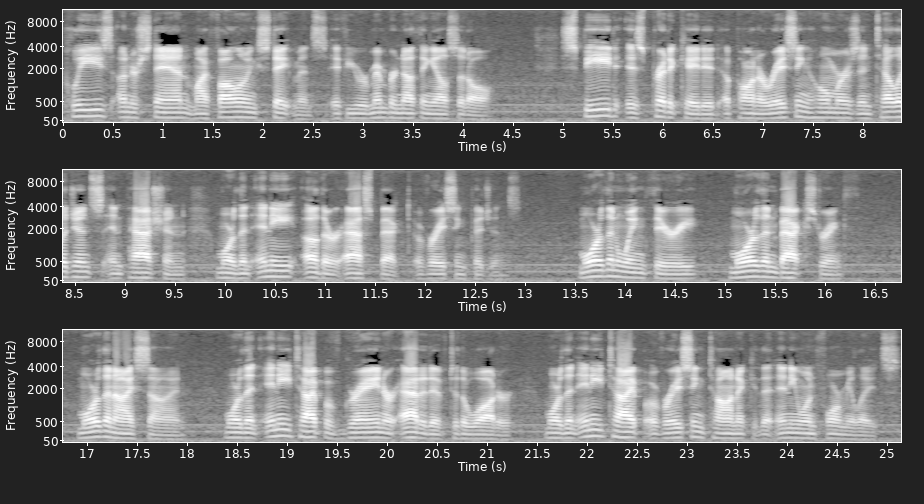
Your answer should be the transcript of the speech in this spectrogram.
Please understand my following statements if you remember nothing else at all. Speed is predicated upon a racing homer's intelligence and passion more than any other aspect of racing pigeons. More than wing theory, more than back strength, more than eye sign, more than any type of grain or additive to the water, more than any type of racing tonic that anyone formulates.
